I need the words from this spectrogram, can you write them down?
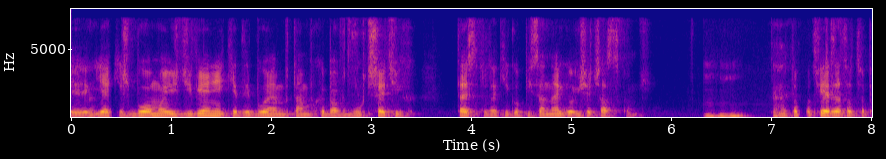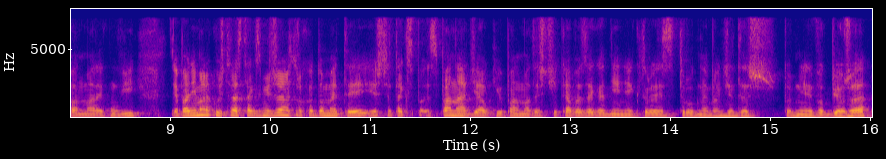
Y, tak. Jakież było moje zdziwienie, kiedy byłem tam chyba w dwóch trzecich testu takiego pisanego i się czas skończy. Mhm. Tak. No to potwierdza to, co pan Marek mówi. Panie Marku, już teraz tak zmierzając trochę do mety, jeszcze tak z, z pana działki, pan ma też ciekawe zagadnienie, które jest trudne, będzie też pewnie w odbiorze.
